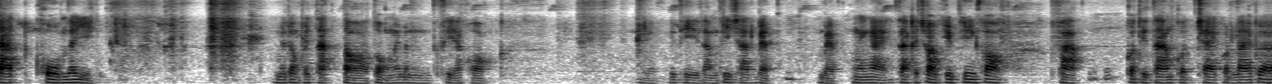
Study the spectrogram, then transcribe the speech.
ชาร์จโคมได้อีก ไม่ต้องไปตัดต่อตรงให้มันเสียของวิธีทำที่ชาร์จแบตแบบง่ายๆ ถ้าใครชอบคลิปนี้ก็ฝากกดติดตามกดแชร์กดไลค์เพื่อ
